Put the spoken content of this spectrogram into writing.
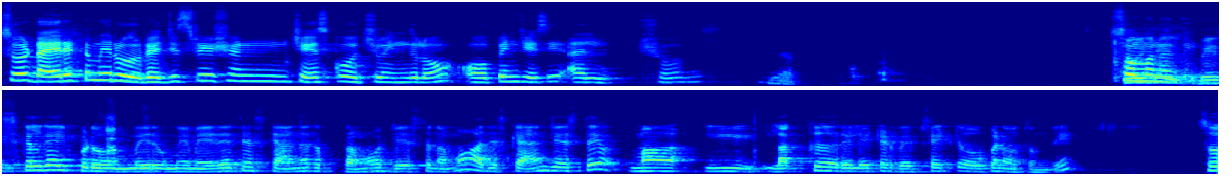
సో డైరెక్ట్ మీరు రిజిస్ట్రేషన్ చేసుకోవచ్చు ఇందులో. ఓపెన్ చేసి ఐ షో దిస్. సో మనది బేసికల్గా ఇప్పుడు మీరు మేము ఏదైతే స్కానర్ ప్రమోట్ చేస్తున్నామో అది స్కాన్ చేస్తే మా ఈ లక్ రిలేటెడ్ వెబ్సైట్ ఓపెన్ అవుతుంది. సో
